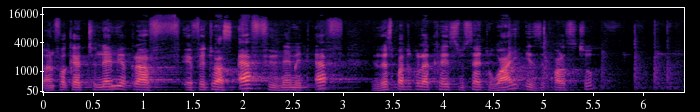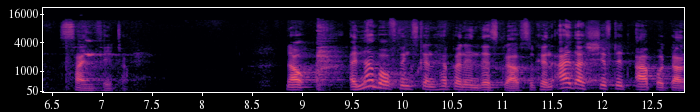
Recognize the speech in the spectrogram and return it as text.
Don't forget to name your graph. If it was f, you name it f. In this particular case, we said y is equals to sine theta. Now, a number of things can happen in this graph. So you can either shift it up or down.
